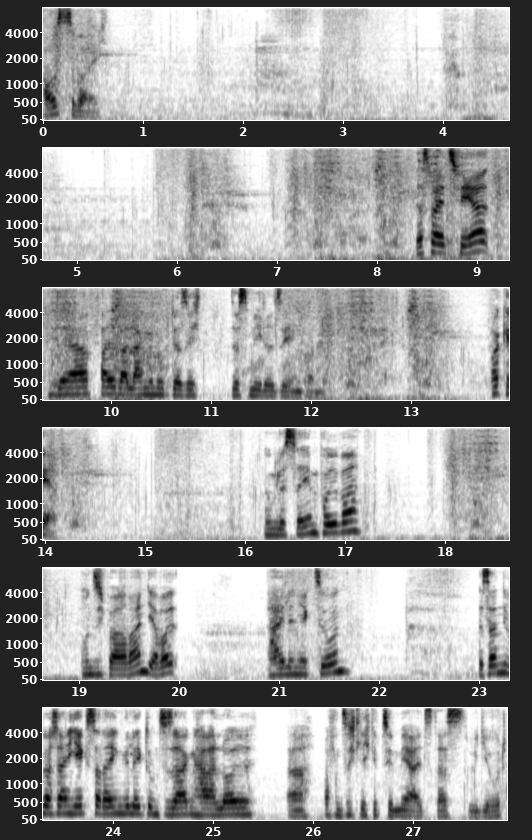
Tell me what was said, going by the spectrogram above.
auszuweichen. Das war jetzt fair. Der Fall war lang genug, dass ich das Mädel sehen konnte. Okay. Dunkles Serienpulver. Unsichtbare Wand, jawohl. Heilinjektion. Das haben die wahrscheinlich extra dahingelegt, um zu sagen, ha lol. Ja, offensichtlich gibt es hier mehr als das, du Idiot.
